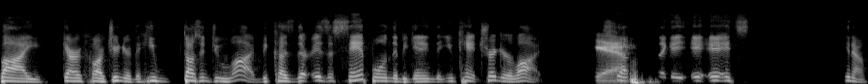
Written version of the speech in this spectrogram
by Gary Clark Jr. that he doesn't do live because there is a sample in the beginning that you can't trigger live. Yeah. So, like it, it, it's you know,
